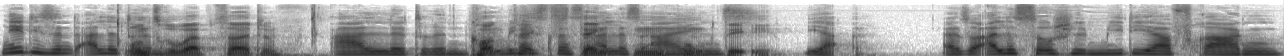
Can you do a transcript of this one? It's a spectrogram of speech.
Nee, die sind alle drin. Unsere Webseite. Alle drin. Das. Kontextdenken.de. Ja. Also alle Social Media Fragen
